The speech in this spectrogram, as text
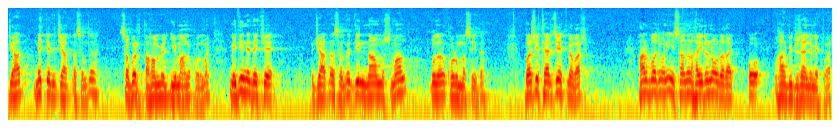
Cihat Mekke'de cihat nasıldı? Sabır, tahammül, imanı kurmak. Medine'deki cihat nasıldı? Din, namus, mal bunların korunmasıydı. Barışı tercih etme var. Olunca onu insanların hayrına olarak o harbi düzenlemek var.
